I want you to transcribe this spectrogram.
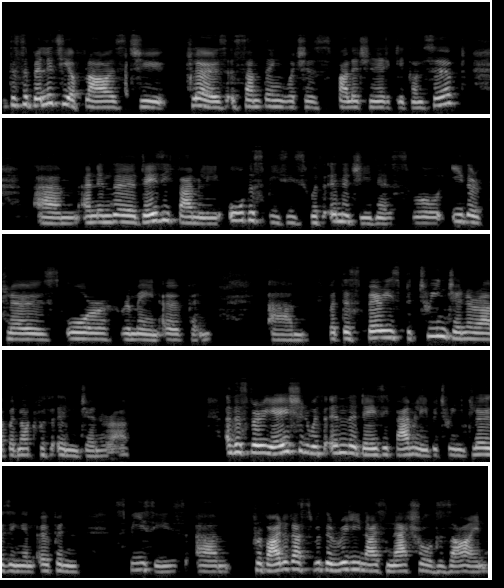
this ability of flowers to close is something which is phylogenetically conserved. Um, and in the daisy family, all the species within a genus will either close or remain open. Um, but this varies between genera, but not within genera. And this variation within the daisy family between closing and open species um, provided us with a really nice natural design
